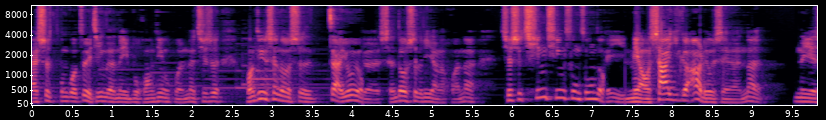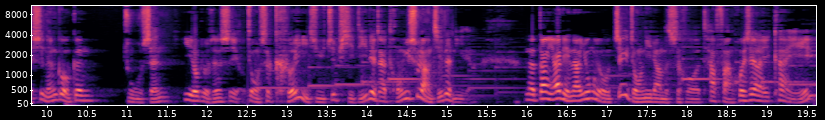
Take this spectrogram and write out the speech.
还是通过最近的那一部黄金魂，那其实黄金圣斗士再拥有的神斗士的力量的话，那其实轻轻松松的可以秒杀一个二流神啊，那那也是能够跟主神一流主神是有这种是可以与之匹敌的，在同一数量级的力量。那当雅典娜拥有这种力量的时候，他返回身来一看，诶。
